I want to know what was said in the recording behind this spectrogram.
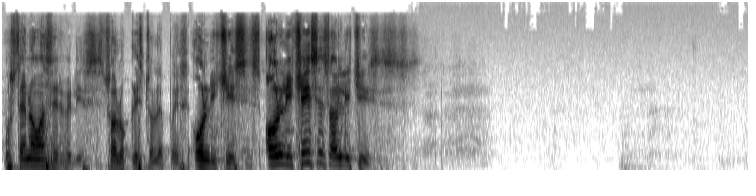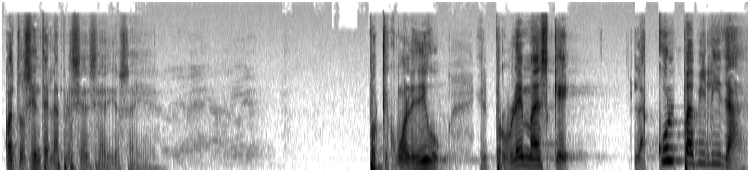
usted no va a ser feliz. Solo Cristo le puede. Only Jesus, only Jesus, only Jesus. ¿Cuánto siente la presencia de Dios ahí? Porque como le digo, el problema es que la culpabilidad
